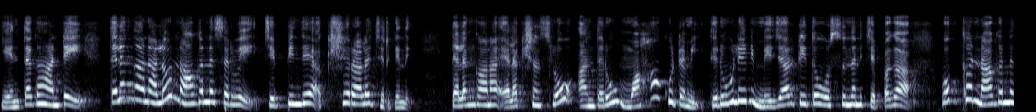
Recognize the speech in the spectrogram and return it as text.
ఎంతగా అంటే తెలంగాణలో నాగన్న సర్వే చెప్పిందే అక్షరాల జరిగింది. తెలంగాణ ఎలక్షన్స్లో అందరూ మహాకూటమి తిరుగులేని మెజారిటీతో వస్తుందని చెప్పగా ఒక్క నాగన్న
